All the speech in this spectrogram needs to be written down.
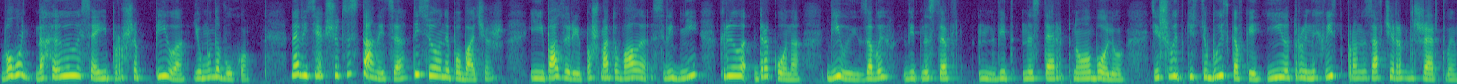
Вогонь нахилилася і прошепіла йому на вухо. Навіть якщо це станеться, ти цього не побачиш. Її пазурі пошматували срібні крила дракона. Білий завив від, нестерп... від нестерпного болю. Зі швидкістю блискавки її отруйний хвіст пронизав череп жертви,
